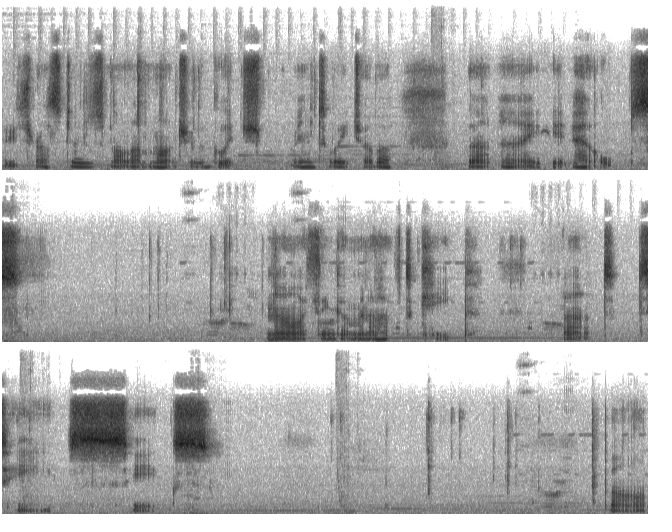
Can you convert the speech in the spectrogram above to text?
two thrusters. Not that much of a glitch into each other, but uh, it helps. Now I think I'm going to have to keep that T6. But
